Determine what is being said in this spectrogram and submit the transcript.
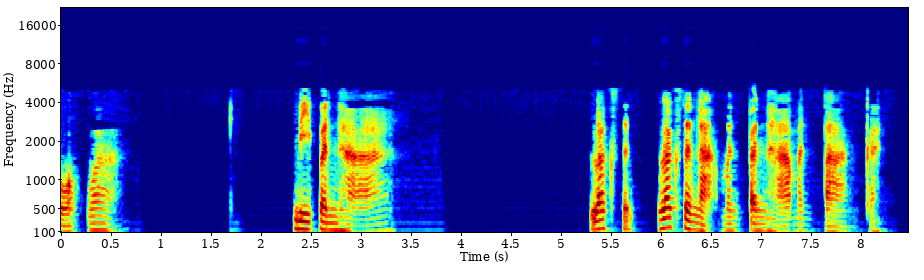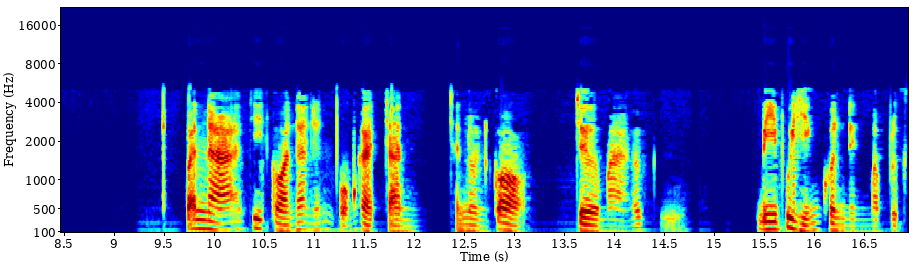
บอกว่า มีปัญหา ลักษณะลักษณะมันปัญหามันต่างกัน ปัญหาที่ก่อนหน้านั้นผมกับจันชนนก็เจอมาก็คือ มีผู้หญิงคนหนึ่งมาปรึก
